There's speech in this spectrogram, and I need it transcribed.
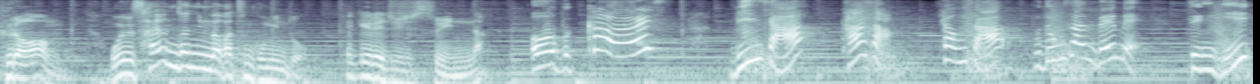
그럼 오늘 사연자님과 같은 고민도 해결해 주실 수 있나? of course 민사, 가사, 형사, 부동산 매매, 등기,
